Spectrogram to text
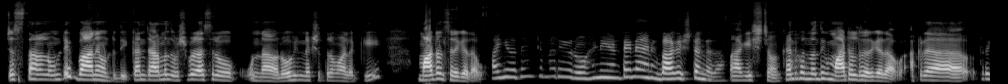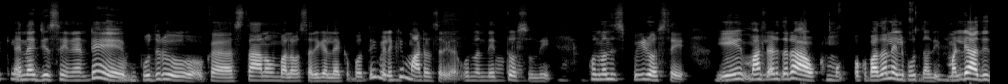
ఉచ్చస్థానంలో ఉంటే బాగానే ఉంటుంది. కానీ చాలా మంది వృషభ రాశిలో ఉన్న రోహిణి నక్షత్రం వాళ్ళకి మాటలు సరిగా రావు అయ్యో అదేంటి మరి రోహిణి అంటేనే ఆయనకు బాగా ఇష్టం కదా నాకు ఇష్టం కానీ కొంతమందికి మాటలు సరిగా రావు అక్కడ. ఎనర్జీస్ ఏంటంటే. బుధుడు ఒక స్థానం బలం సరిగా లేకపోతే వీళ్ళకి మాటలు సరిగా. కొంతమంది ఎత్తు. వస్తుంది. కొంతమంది స్పీడ్ వస్తాయి ఏం మాట్లాడతారో ఆ ఒక పదంలో వెళ్ళిపోతుంది. మళ్ళీ అది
